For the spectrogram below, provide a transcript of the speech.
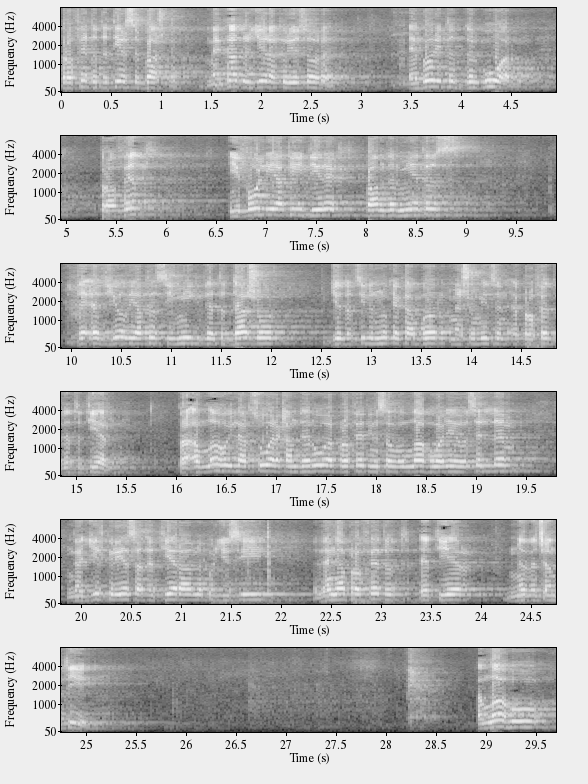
profetët e tjerë së bashku, me katër gjëra kryesore. E bëri të dërguar, profet, i foli atij direkt pa ndërmjetës, Dhe e zgjodhi atë si mik dhe të dashur, gjë të cilën nuk e ka bërë me shumicën e profetëve të tjerë. Pra Allahu i Lartësuar e ka nderuar Profetin sallallahu alejhi ve sellem nga gjithë krijesat e tjera në përgjithësi dhe nga profetët e tjerë në veçanti. Allahu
